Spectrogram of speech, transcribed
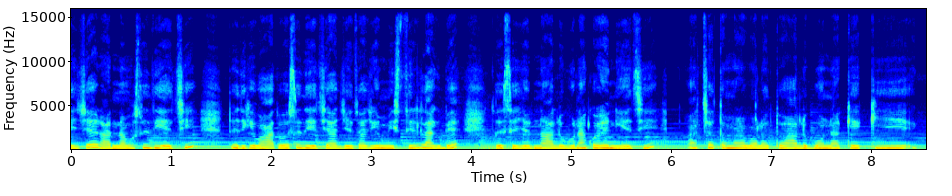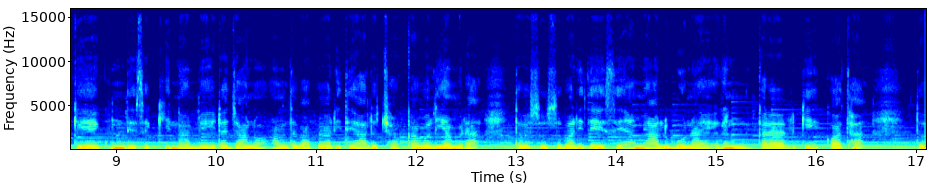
এই যে রান্না বসে দিয়েছি, তো এদিকে ভাত বসে দিয়েছি। আর যেহেতু আজকে মিস্ত্রি লাগবে, তো সেই জন্য আলু বোনা করে নিয়েছি। আচ্ছা তোমরা বলো তো, আলু বোনাকে কি, কে কোন দেশে কি নামে এটা জানো? আমাদের বাপের বাড়িতে আলু ছক্কা বলি আমরা, তবে শ্বশুর বাড়িতে এসে আমি আলু বোনা এখানকার আর কি কথা। তো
